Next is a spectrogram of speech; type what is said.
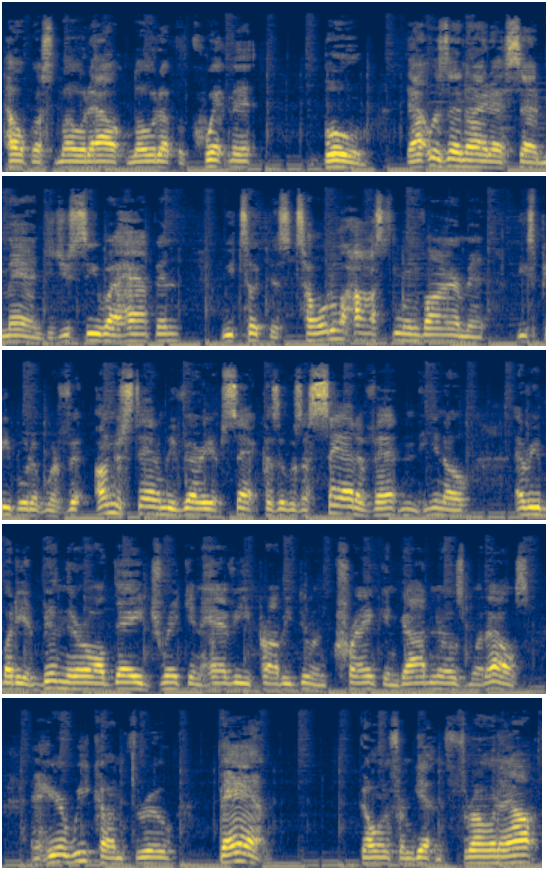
help us load out, load up equipment. Boom. That was the night I said, man, did you see what happened? We took this total hostile environment, these people that were understandably very upset because it was a sad event, and you know, everybody had been there all day drinking heavy, probably doing crank and God knows what else. And here we come through, bam, going from getting thrown out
